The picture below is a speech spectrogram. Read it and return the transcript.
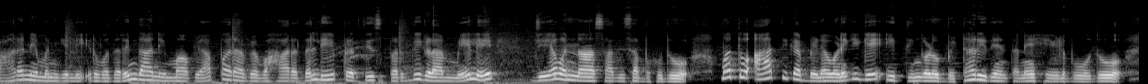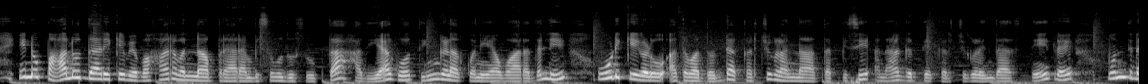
ಆರನೇ ಮನೆಯಲ್ಲಿ ಇರುವುದರಿಂದ ನಿಮ್ಮ ವ್ಯಾಪಾರ ವ್ಯವಹಾರದಲ್ಲಿ ಪ್ರತಿಸ್ಪರ್ಧಿಗಳ ಮೇಲೆ ಜಯವನ್ನು ಸಾಧಿಸಬಹುದು ಮತ್ತು ಆರ್ಥಿಕ ಬೆಳವಣಿಗೆಗೆ ಈ ತಿಂಗಳು ಬೆಟರ್ ಇದೆ ಅಂತಲೇ ಹೇಳ್ಬೋದು. ಇನ್ನು ಪಾಲುದಾರಿಕೆ ವ್ಯವಹಾರವನ್ನು ಪ್ರಾರಂಭಿಸುವುದು ಸೂಕ್ತ. ಅದಿಯಾಗೋ ತಿಂಗಳ ಕೊನೆಯ ವಾರದಲ್ಲಿ ಹೂಡಿಕೆಗಳು ಅಥವಾ ದೊಡ್ಡ ಖರ್ಚುಗಳನ್ನು ತಪ್ಪಿಸಿ ಅನಾಗತ್ಯ ಖರ್ಚುಗಳಿಂದ ಸ್ನೇಹಿತರೆ, ಮುಂದಿನ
